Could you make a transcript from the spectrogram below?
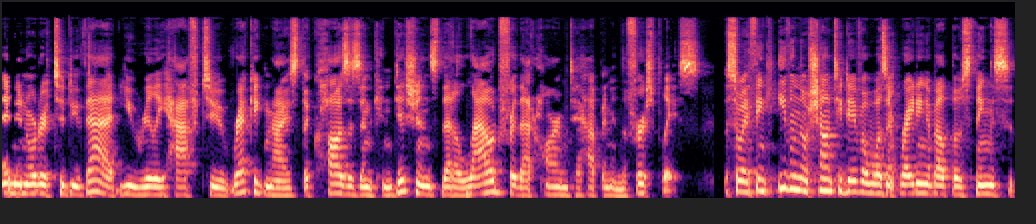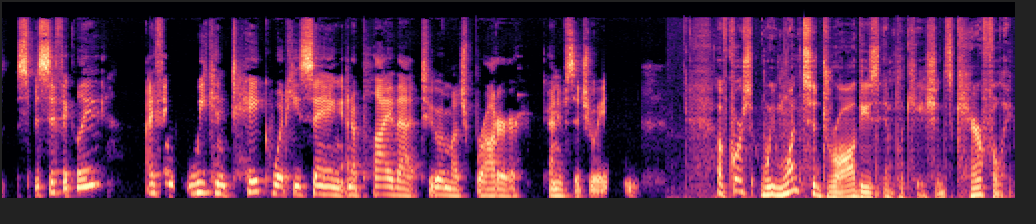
And in order to do that, you really have to recognize the causes and conditions that allowed for that harm to happen in the first place. So I think even though Shantideva wasn't writing about those things specifically, I think we can take what he's saying and apply that to a much broader kind of situation. Of course, we want to draw these implications carefully.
